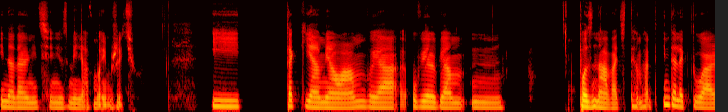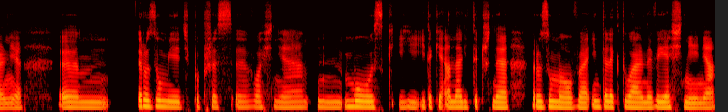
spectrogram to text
i nadal nic się nie zmienia w moim życiu. I tak ja miałam, bo ja uwielbiam mm, poznawać temat intelektualnie, rozumieć poprzez y, właśnie mm, mózg i, i takie analityczne, rozumowe, intelektualne wyjaśnienia.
